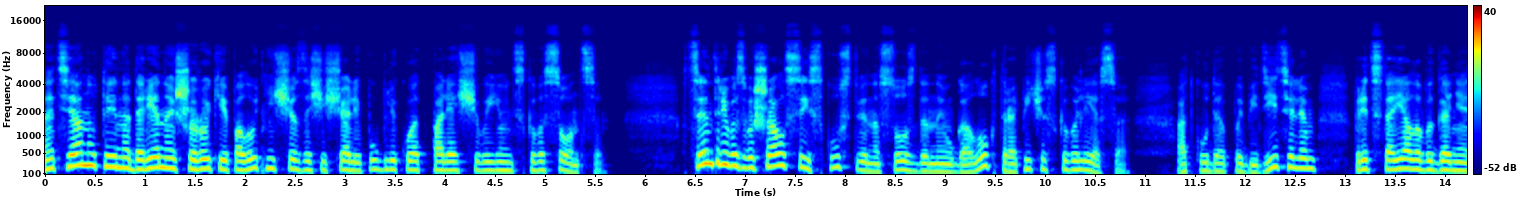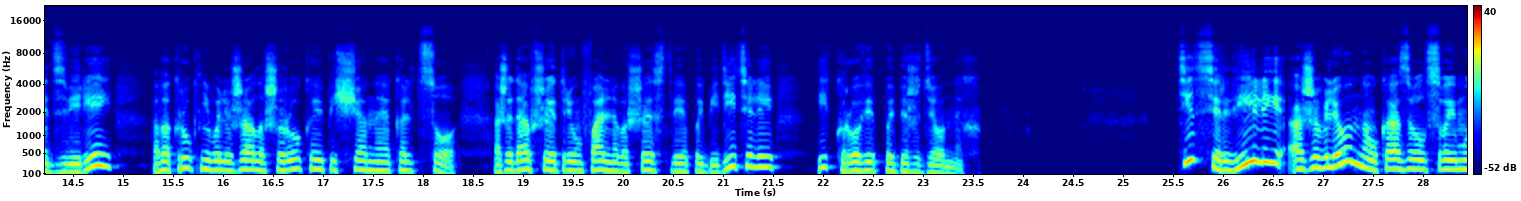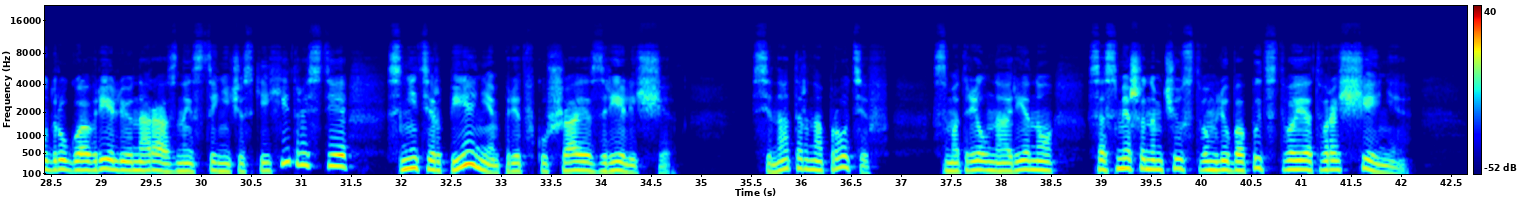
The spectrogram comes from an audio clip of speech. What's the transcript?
Натянутые над ареной широкие полотнища защищали публику от палящего июньского солнца. В центре возвышался искусственно созданный уголок тропического леса, откуда победителям предстояло выгонять зверей, а вокруг него лежало широкое песчаное кольцо, ожидавшее триумфального шествия победителей и крови побежденных. Тит Сервилий оживленно указывал своему другу Аврелию на разные сценические хитрости, с нетерпением предвкушая зрелище. Сенатор, напротив, смотрел на арену со смешанным чувством любопытства и отвращения.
